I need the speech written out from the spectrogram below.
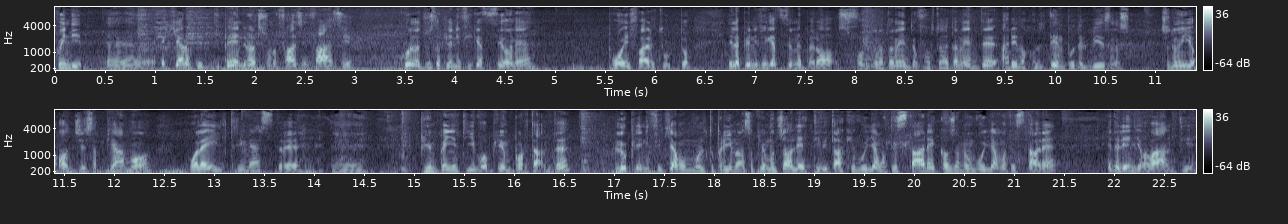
Quindi eh, è chiaro che dipende, ci sono fasi e fasi, con la giusta pianificazione puoi fare tutto e la pianificazione però sfortunatamente o fortunatamente arriva col tempo del business. Cioè noi oggi sappiamo qual è il trimestre eh, più impegnativo, più importante, lo pianifichiamo molto prima, sappiamo già le attività che vogliamo testare e cosa non vogliamo testare e da lì andiamo avanti.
